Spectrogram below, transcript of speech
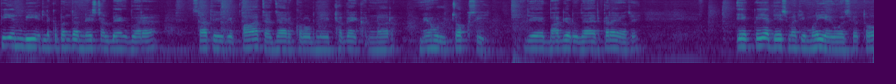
પીએનબી એટલે કે પંજાબ નેશનલ બેંક દ્વારા સાથે જે પાંચ હજાર કરોડની ઠગાઈ કરનાર મેહુલ ચોકસી, જે ભાગેડું જાહેર કરાયો છે, એ કયા દેશમાંથી મળી આવ્યો છે તો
